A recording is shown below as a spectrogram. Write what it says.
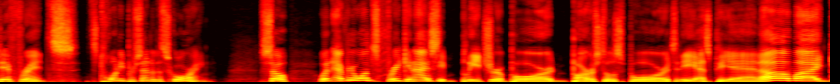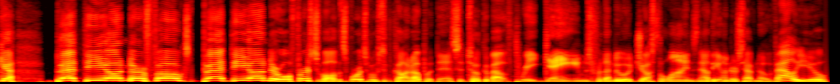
difference. It's 20% of the scoring. So when everyone's freaking out. I see Bleacher Report, Barstool Sports, and ESPN. Oh my God. Bet the under, folks. Bet the under. Well, first of all, the sports books have caught up with this. It took about three games for them to adjust the lines. Now the unders have no value.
